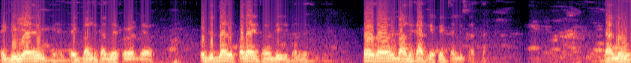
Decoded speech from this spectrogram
ਇਹ ਡੀਜੇ ਬੰਦ ਕਰਦੇ ਥੋੜਾ ਟਾਈਮ ਉਹ ਜਿੱਦਾਂ ਪਤਾ ਹੀ ਤੁਹਾਨੂੰ ਡੀਜੇ ਕਰਦੇ ਥੋੜਾ ਸਮਾਂ ਬੰਦ ਕਰਕੇ ਫਿਰ ਚਾਲੂ ਕਰਤਾ। ਜਾਨੂੰ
